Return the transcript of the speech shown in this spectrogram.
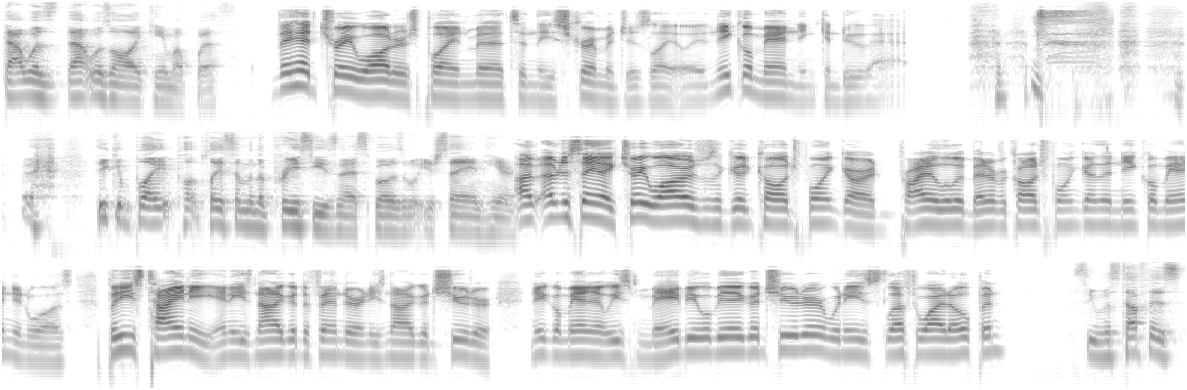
that was that was all I came up with. They had Trey Waters playing minutes in these scrimmages lately. Nico Mannion can do that. he can play pl- play some in the preseason, I suppose. Is what you're saying here. I'm, I'm just saying, like Trey Waters was a good college point guard, probably a little bit better of a college point guard than Nico Mannion was. But he's tiny and he's not a good defender and he's not a good shooter. Nico Mannion at least maybe will be a good shooter when he's left wide open. See, what's tough is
